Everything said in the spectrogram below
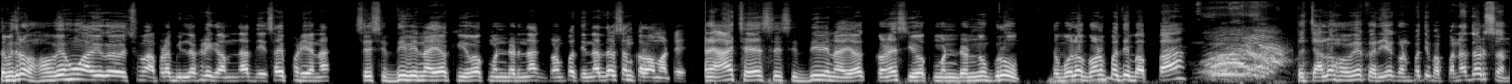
તો મિત્રો, હવે હું આવી ગયો છું આપણા બિલખડી ગામના દેસાઈ ફળિયાના શ્રી સિદ્ધિ વિનાયક યુવક મંડળના ગણપતિના દર્શન કરવા માટે. અને આ છે શ્રી સિદ્ધિ વિનાયક ગણેશ યુવક મંડળનું ગ્રુપ તો બોલો ગણપતિ બાપ્પા. તો ચાલો હવે કરીએ ગણપતિ બાપ્પાના દર્શન.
